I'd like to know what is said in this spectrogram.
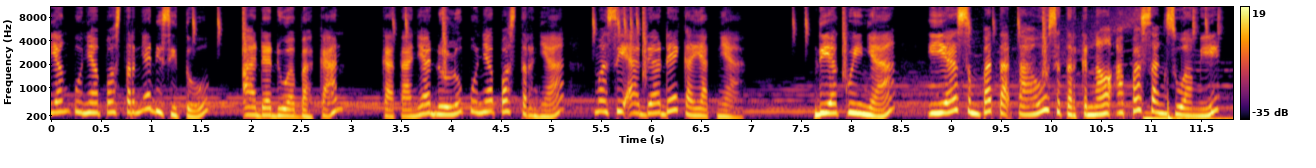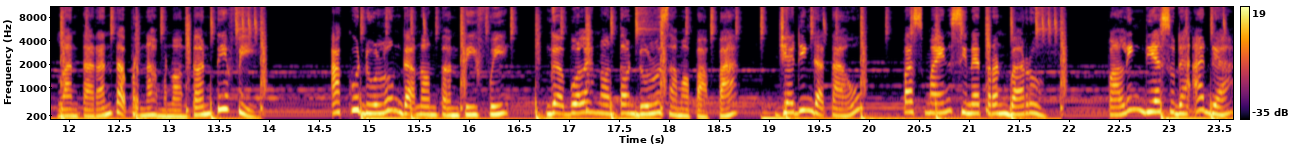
yang punya posternya di situ, ada dua bahkan, katanya dulu punya posternya, masih ada deh kayaknya. Diakuinya, ia sempat tak tahu seterkenal apa sang suami lantaran tak pernah menonton TV. Aku dulu nggak nonton TV, nggak boleh nonton dulu sama papa, jadi nggak tahu pas main sinetron baru. Paling dia sudah ada,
